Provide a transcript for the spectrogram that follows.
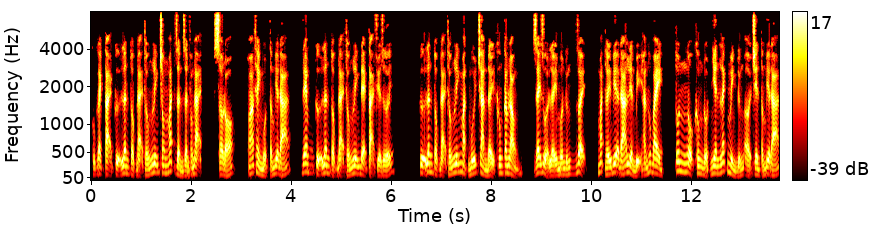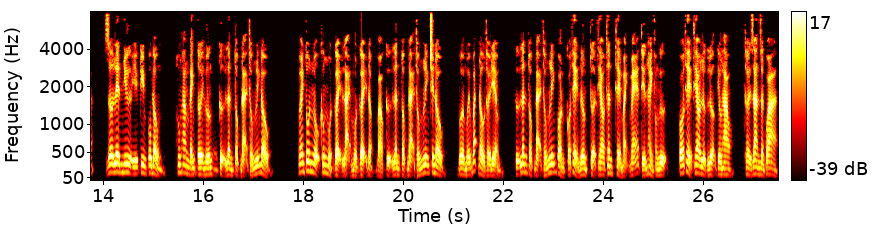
Cục gạch tại cự lân tộc đại thống lĩnh trong mắt dần dần phóng đại, sau đó, hóa thành một tấm bia đá, đem cự lân tộc đại thống lĩnh đệ tại phía dưới. Cự lân tộc đại thống lĩnh mặt mũi tràn đầy không cam lòng, dãy ruổi lấy muốn đứng dậy, mắt thấy bia đá liền bị hắn hút bay, tôn ngộ không đột nhiên lách mình đứng ở trên tấm bia đá, giơ lên như ý kim cô đồng, hung hăng đánh tới hướng cự lân tộc đại thống lĩnh đầu oanh tôn nộ không một gậy lại một gậy đập vào cự lân tộc đại thống lĩnh trên đầu, vừa mới bắt đầu thời điểm, cự lân tộc đại thống lĩnh còn có thể nương tựa theo thân thể mạnh mẽ tiến hành phòng ngự, có thể theo lực lượng tiêu hao, thời gian dần qua,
